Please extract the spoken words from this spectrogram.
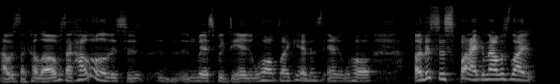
I was like, hello. I was like, hello. This is. May I speak to Angela Hall? I was like, yeah, this is Angela Hall. Oh, this is Spike. And I was like,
